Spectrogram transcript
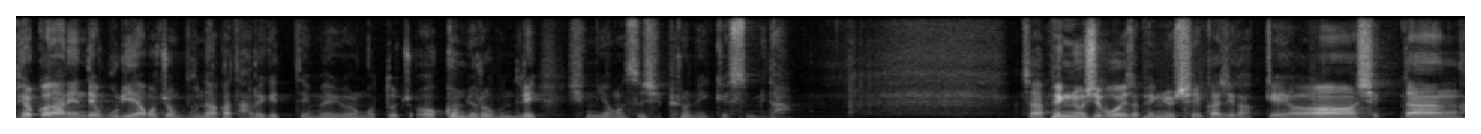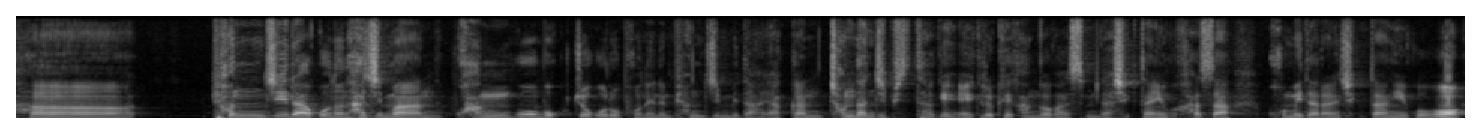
별건 아닌데 우리하고 좀 문화가 다르기 때문에 이런 것도 조금 여러분들이 신경을 쓰실 필요는 있겠습니다. 자, 165에서 167까지 갈게요. 식당 어, 편지라고는 하지만 광고 목적으로 보내는 편지입니다. 약간 전단지 비슷하게 예, 그렇게 간 것 같습니다. 식당이고 카사 코미다라는 식당이고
